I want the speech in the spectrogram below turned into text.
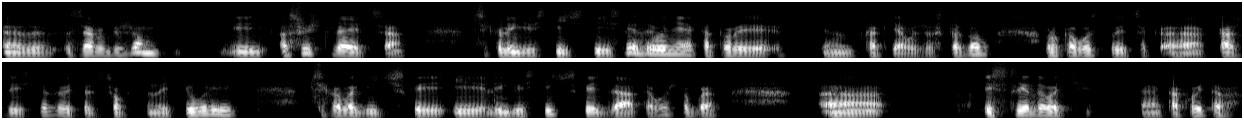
за рубежом осуществляется психолингвистические исследования, которые, как я уже сказал, руководствуется э, каждый исследователь собственной теорией психологической и лингвистической для того, чтобы э, исследовать э, какой-то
